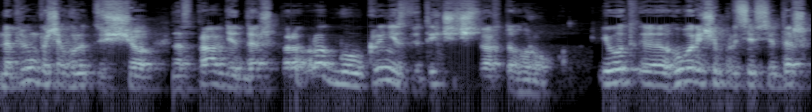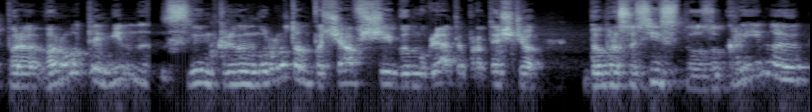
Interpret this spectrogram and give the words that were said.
Напряму почав говорити, що насправді держпереворот був в Україні з 2004 року. І от, е, говорячи про ці всі держперевороти, він своїм кривим ротом почав ще й вимовляти про те, що добросусідство з Україною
